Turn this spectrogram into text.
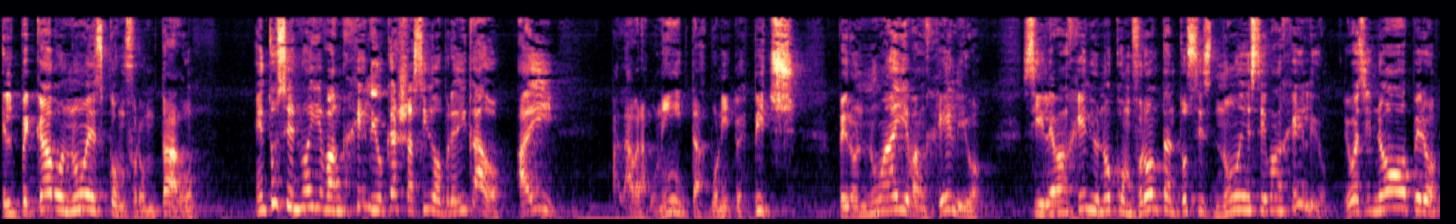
el pecado no es confrontado, entonces no hay evangelio que haya sido predicado. Hay palabras bonitas, bonito speech, pero no hay evangelio. Si el evangelio no confronta, entonces no es evangelio. Yo voy a decir, no, pero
